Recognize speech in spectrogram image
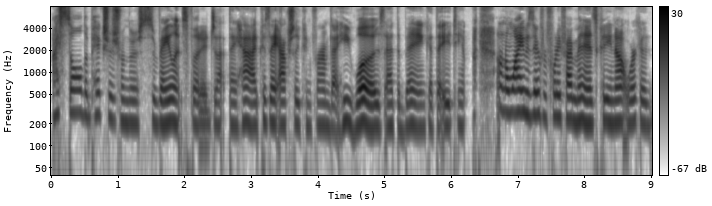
I saw the pictures from the surveillance footage that they had because they actually confirmed that he was at the bank at the ATM. I don't know why he was there for 45 minutes. Could he not work a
